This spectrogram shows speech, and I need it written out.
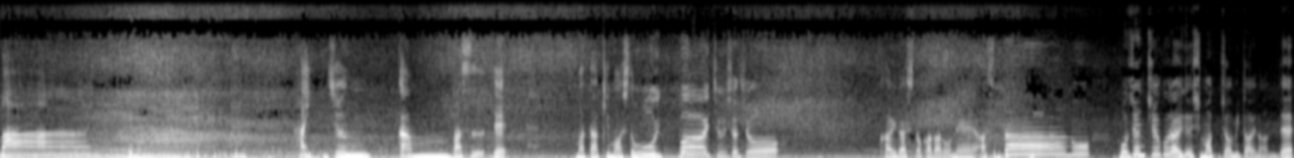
バーイ。はい、循環バスで、また来ました。おお、いっぱい駐車場。買い出しとかだろうね。明日の午前中ぐらいで閉まっちゃうみたいなんで、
